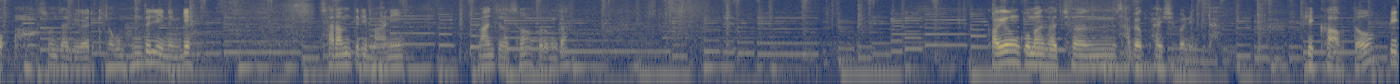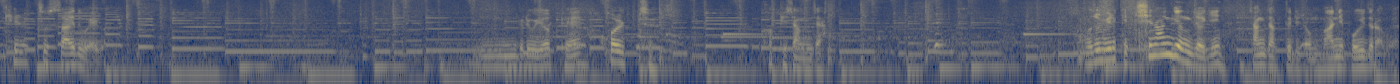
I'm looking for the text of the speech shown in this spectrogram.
어, 손잡이가 이렇게 조금 흔들리는 게 사람들이 많이 만져서 그런가? 가격은 94,480원입니다. 피크 아웃도 비킬 투 사이드 웨건. 음, 그리고 옆에 콜트 커피 장작. 요즘 이렇게 친환경적인 장작들이 좀 많이 보이더라고요.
